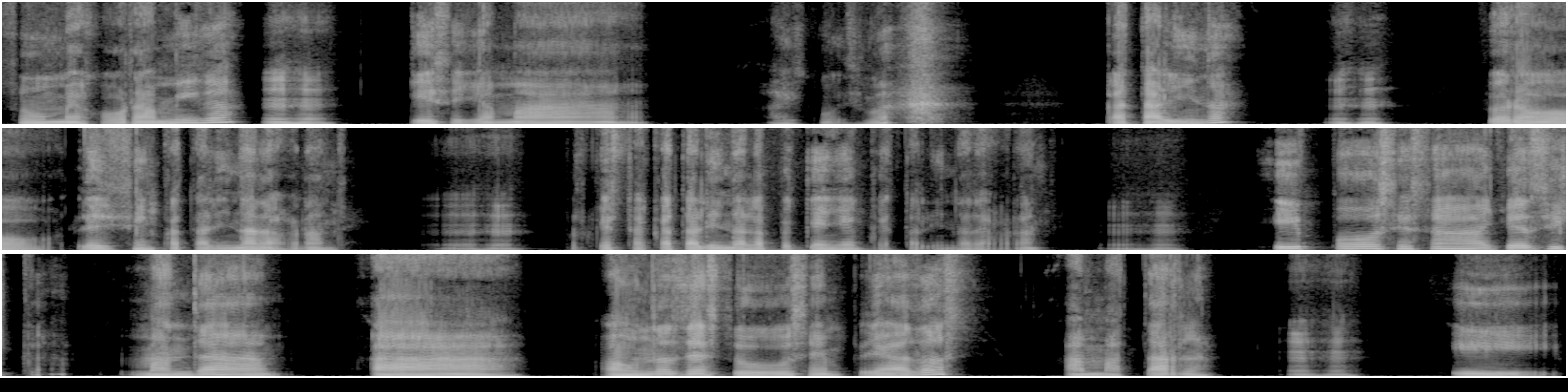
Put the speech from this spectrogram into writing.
su mejor amiga, que se llama... Ay, ¿cómo se llama? Catalina, pero le dicen Catalina la Grande. Porque está Catalina la pequeña y Catalina la grande. Y pues esa Jessica manda a, a uno de sus empleados a matarla. Y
